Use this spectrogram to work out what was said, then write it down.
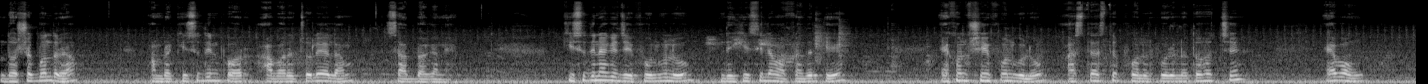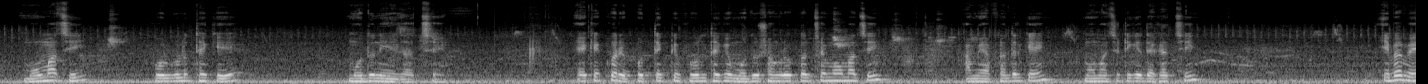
দর্শক বন্ধুরা, আমরা কিছুদিন পর আবারও চলে এলাম সাত বাগানে। কিছুদিন আগে যে ফুলগুলো দেখিয়েছিলাম আপনাদেরকে, এখন সেই ফুলগুলো আস্তে আস্তে ফলের পরিণত হচ্ছে এবং মৌমাছি ফুলগুলো থেকে মধু নিয়ে যাচ্ছে। এক এক করে প্রত্যেকটি ফুল থেকে মধু সংগ্রহ করছে মৌমাছি। আমি আপনাদেরকে মৌমাছিটিকে দেখাচ্ছি। এভাবে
